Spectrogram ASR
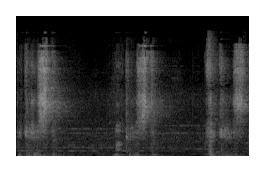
Bi Krist, ma' Krist, fi Krist.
